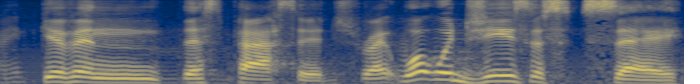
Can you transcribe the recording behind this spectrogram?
right, given this passage, right, what would Jesus say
